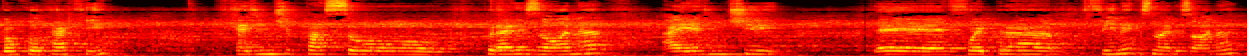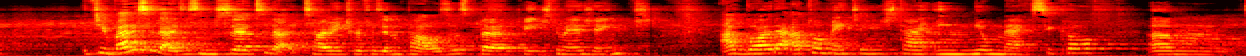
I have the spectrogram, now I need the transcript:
Vamos colocar aqui. A gente passou por Arizona. Aí a gente é, foi pra Phoenix, no Arizona. E tinha várias cidades, assim, de cidade a cidade, sabe? A gente foi fazendo pausas para gente também a gente. Agora, atualmente, a gente tá em New Mexico. Um,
